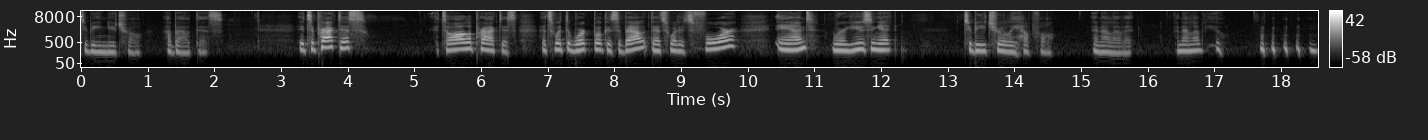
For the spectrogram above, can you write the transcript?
to be neutral about this. It's a practice. It's all a practice. That's what the workbook is about. That's what it's for. And we're using it to be truly helpful. And I love it. And I love you.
